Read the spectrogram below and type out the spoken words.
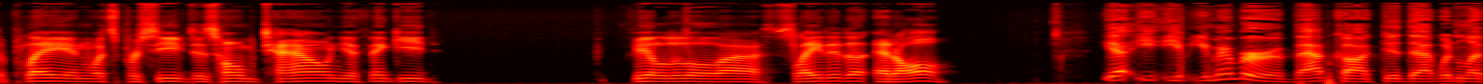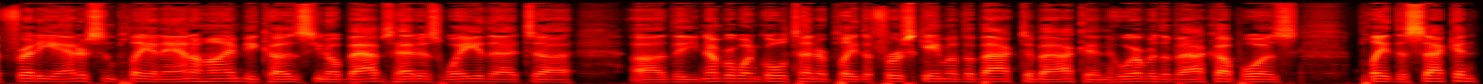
to play in what's perceived as hometown, you think he'd feel a little uh, slated at all? Yeah, you, you, remember Babcock did that, wouldn't let Freddie Andersen play in Anaheim because, you know, Babs had his way that uh, uh, the number one goaltender played the first game of a back to back and whoever the backup was played the second.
